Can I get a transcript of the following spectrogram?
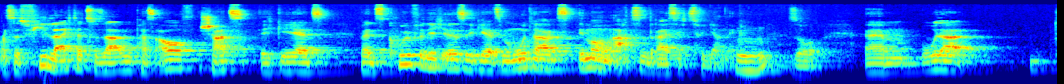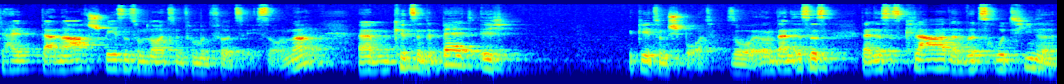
es ist viel leichter zu sagen, pass auf, Schatz, ich gehe jetzt, wenn es cool für dich ist, ich gehe jetzt montags immer um 18.30 Uhr zu Janik. Mhm. So. Ähm, oder halt danach spätestens um 1945. So, ne? Ähm, Kids in the bed, ich gehe zum Sport. So. Und dann ist es, dann ist es klar, dann wird es Routine.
